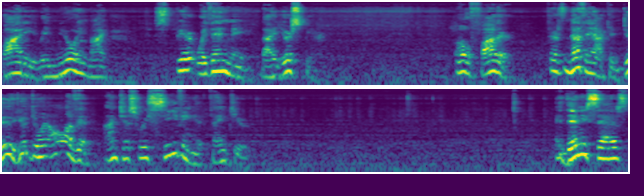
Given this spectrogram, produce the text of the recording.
body, renewing my spirit within me by your spirit. Oh, Father, there's nothing I can do. You're doing all of it. I'm just receiving it. Thank you. And then he says,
